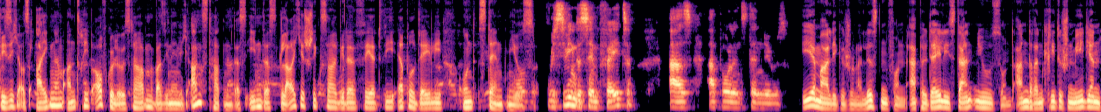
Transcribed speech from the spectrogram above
die sich aus eigenem Antrieb aufgelöst haben, weil sie nämlich Angst hatten, dass ihnen das gleiche Schicksal widerfährt wie Apple Daily und Stand News. As Apple and Stand News. Ehemalige Journalisten von Apple Daily, Stand News und anderen kritischen Medien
